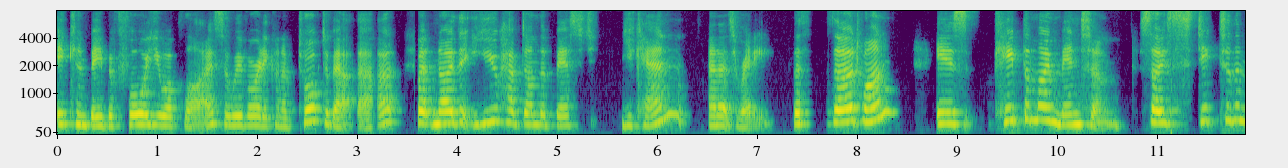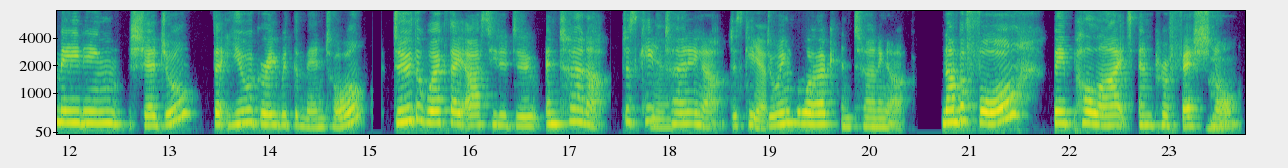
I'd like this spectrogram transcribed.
it can be before you apply. So, we've already kind of talked about that, but know that you have done the best you can and it's ready. The third one is keep the momentum so stick to the meeting schedule that you agree with the mentor. Do the work they ask you to do and turn up. Just keep yeah. turning up. Just keep doing the work and turning up. Number four, be polite and professional.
